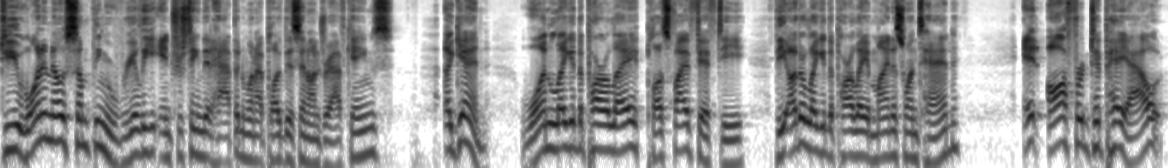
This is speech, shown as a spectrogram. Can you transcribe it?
Do you want to know something really interesting that happened when I plugged this in on DraftKings? Again, one leg of the parlay plus 550, the other leg of the parlay minus 110. It offered to pay out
